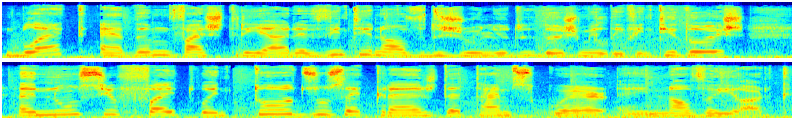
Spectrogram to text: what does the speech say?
Black Adam vai estrear a 29 de julho de 2022, anúncio feito em todos os ecrãs da Times Square em Nova York.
